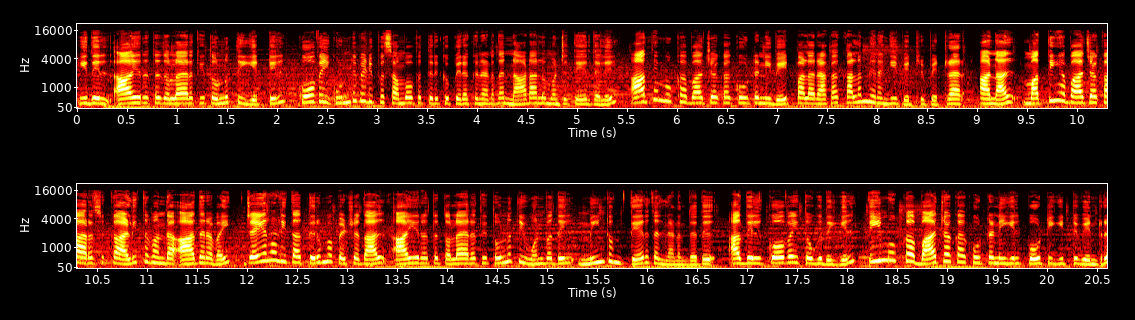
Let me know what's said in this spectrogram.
இதில் ஆயிரத்தி தொள்ளாயிரத்தி தொண்ணூத்தி எட்டில் கோவை குண்டுவெடிப்பு சம்பவத்திற்கு பிறகு நடந்த நாடாளுமன்ற தேர்தலில் அதிமுக பாஜக கூட்டணி வேட்பாளராக களம் இறங்கி வெற்றி பெற்றார். ஆனால் மத்திய பாஜக அரசுக்கு அளித்து வந்த ஆதரவை ஜெயலலிதா திரும்ப பெற்றதால் ஆயிரத்தி தொள்ளாயிரத்தி தொண்ணூத்தி ஒன்பதில் மீண்டும் தேர்தல் நடந்தது. அதில் கோவை தொகுதியில் திமுக பாஜக கூட்டணியில் போட்டியிட்டு வென்று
